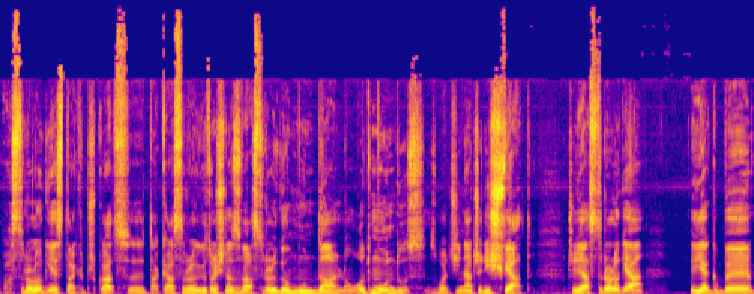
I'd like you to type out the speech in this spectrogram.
w astrologii jest taki przykład, taka astrologia, która się nazywa astrologią mundalną, od mundus z łacina, czyli świat. Czyli astrologia jakby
